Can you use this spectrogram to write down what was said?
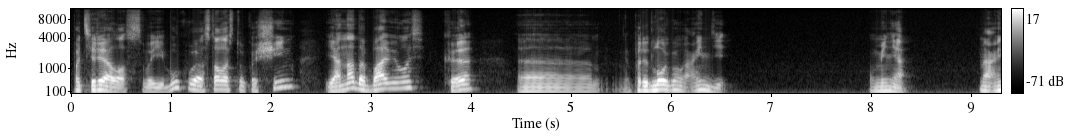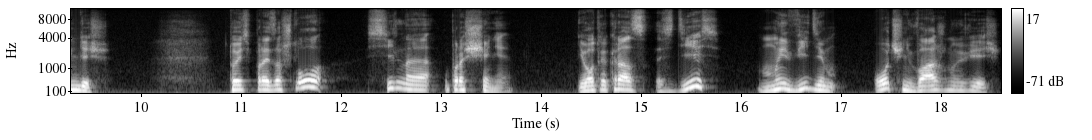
потеряло свои буквы, осталось только «шин», и она добавилась к э, предлогу «инди». У меня. На «индиш». То есть произошло сильное упрощение. И вот как раз здесь мы видим очень важную вещь.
